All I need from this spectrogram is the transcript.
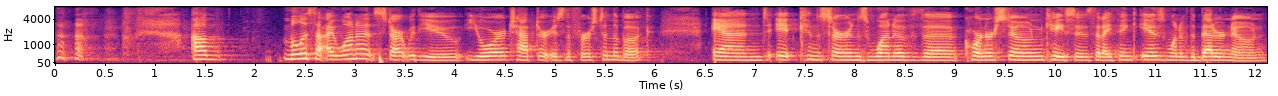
um, Melissa, I want to start with you. Your chapter is the first in the book, and it concerns one of the cornerstone cases that I think is one of the better known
